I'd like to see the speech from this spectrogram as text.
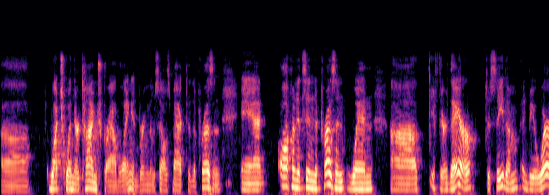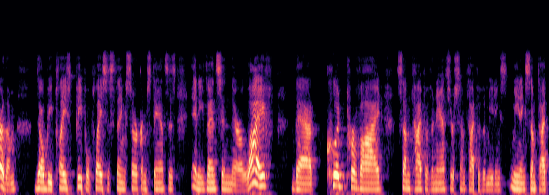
uh, watch when they're time traveling and bring themselves back to the present. And often it's in the present when, uh, if they're there to see them and be aware of them, there'll be place, people, places, things, circumstances, and events in their life that could provide some type of an answer, some type of a meaning, meaning some type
